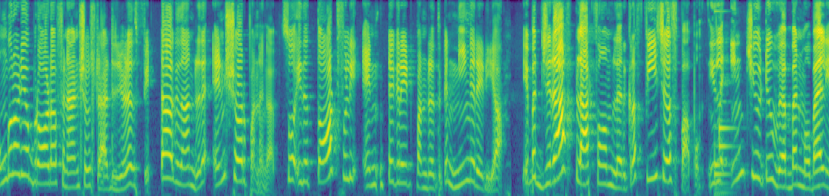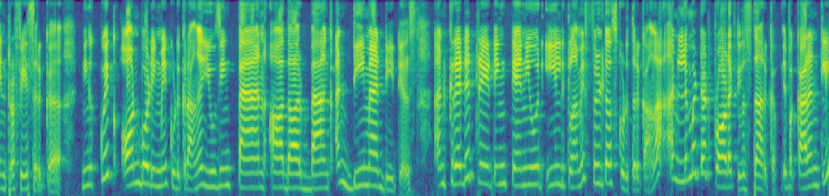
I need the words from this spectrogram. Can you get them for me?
உங்களுடைய ப்ராடர் ஃபினான்ஷியல் ஸ்ட்ராட்டஜியோட அது ஃபிட் ஆகுதான்றதை என்ஷோர் பண்ணுங்கள் ஸோ இதை தாட்ஃபுல்லி இன்டெகிரேட் பண்ணுறதுக்கு நீங்கள் ரெடியா இப்போ ஜிராஃப் பிளாட்ஃபார்மில் இருக்கிற ஃபீச்சர்ஸ் பார்ப்போம் இதில் intuitive web and mobile interface இருக்குது நீங்கள் குவிக் ஆன்போர்டிங்குமே கொடுக்குறாங்க. Using PAN Aadhaar bank and demat details and credit rating tenure ஈல்டுக்கெல்லாமே ஃபில்டர்ஸ் கொடுத்துருக்காங்க. அண்ட் லிமிட்டட் ப்ராடக்ட் லிஸ்ட் தான் இருக்குது இப்போ கரண்ட்லி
